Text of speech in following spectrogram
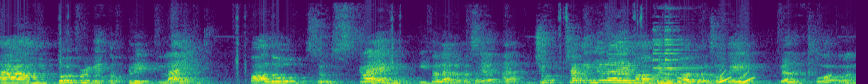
Um, don't forget to click like, follow, subscribe. Dito lalabas yan. At chuk checkin nyo na yung mga bell buttons, okay? Bell button.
